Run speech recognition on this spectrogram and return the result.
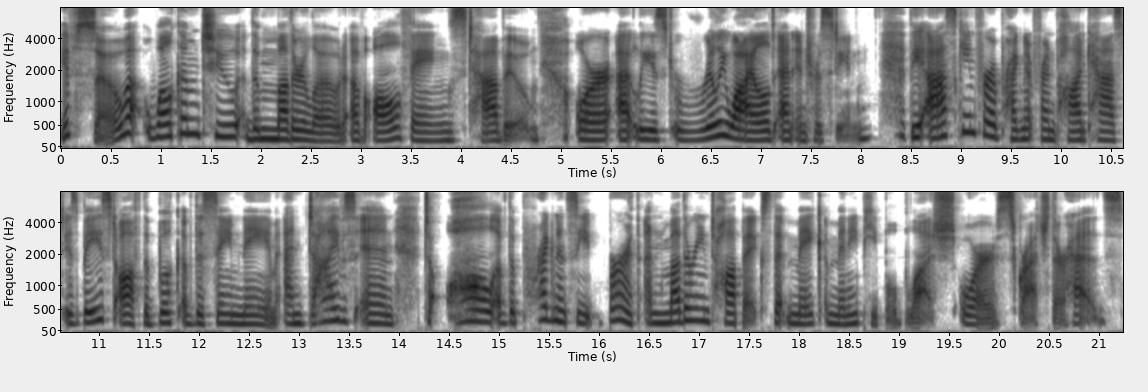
If so, welcome to the motherload of all things taboo, or at least really wild and interesting. The Asking for a Pregnant Friend podcast is based off the book of the same name and dives in to all of the pregnancy, birth, and mothering topics that make many people blush or scratch their heads.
